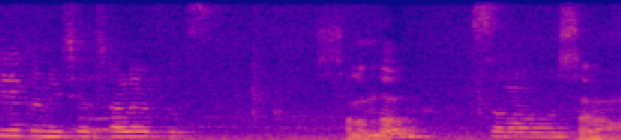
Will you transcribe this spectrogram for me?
ঠিক আছে সালাম দাও। সালাম। সালাম।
